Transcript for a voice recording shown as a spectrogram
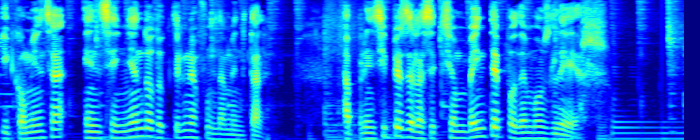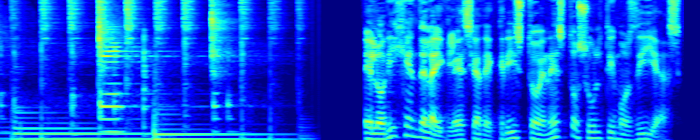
y comienza enseñando doctrina fundamental. A principios de la sección 20 podemos leer. El origen de la Iglesia de Cristo en estos últimos días,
